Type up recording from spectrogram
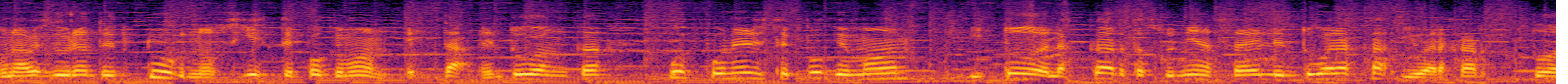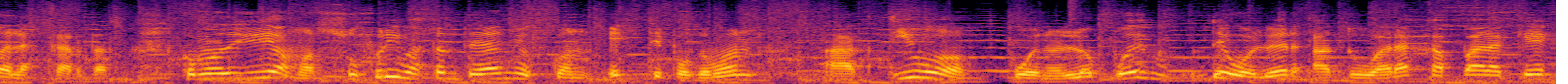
Una vez durante tu turno, si este Pokémon está en tu banca, puedes poner este Pokémon y todas las cartas unidas a él en tu baraja y barajar todas las cartas. Como digamos, sufrí bastante daño con este Pokémon activo, bueno, lo puedes devolver a tu baraja para que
